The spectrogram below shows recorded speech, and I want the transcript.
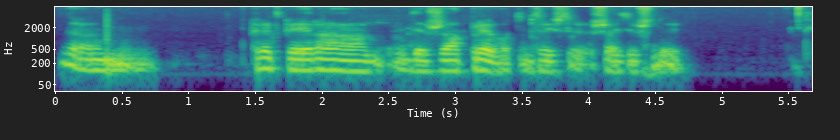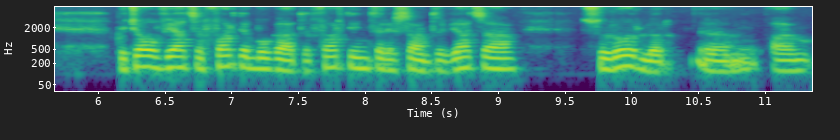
um, cred că era deja preot în 362. Deci au o viață foarte bogată, foarte interesantă. Viața surorilor, um, a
